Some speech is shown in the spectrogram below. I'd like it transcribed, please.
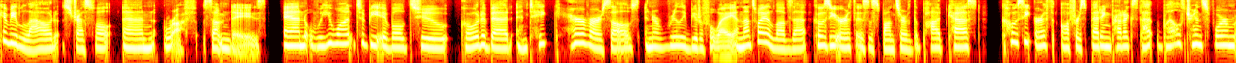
can be loud, stressful, and rough some days. And we want to be able to go to bed and take care of ourselves in a really beautiful way. And that's why I love that Cozy Earth is a sponsor of the podcast. Cozy Earth offers bedding products that will transform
